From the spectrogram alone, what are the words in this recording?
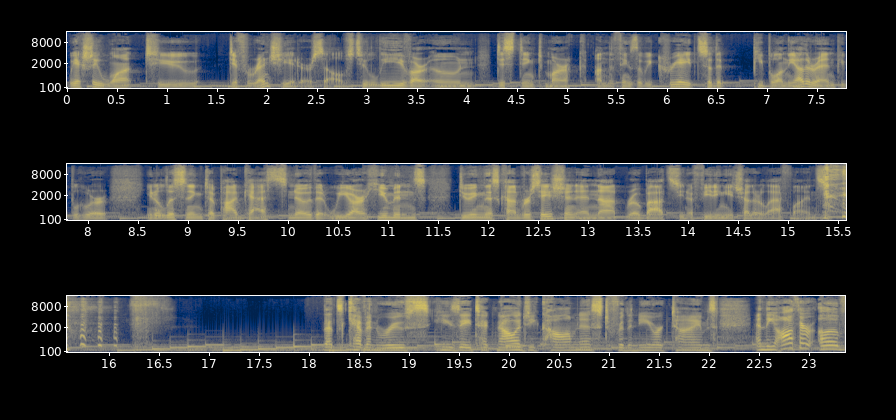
we actually want to differentiate ourselves, to leave our own distinct mark on the things that we create so that people on the other end, people who are, you know, listening to podcasts know that we are humans doing this conversation and not robots, you know, feeding each other laugh lines. That's Kevin Roose. He's a technology columnist for the New York Times and the author of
